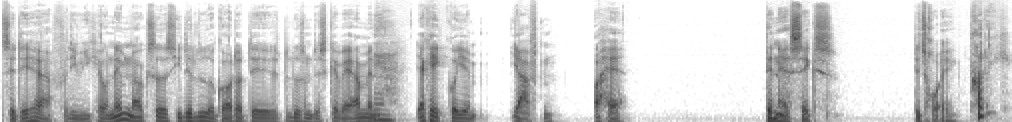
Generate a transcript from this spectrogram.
til det her? Fordi vi kan jo nemt nok sidde og sige, at det lyder godt, og det lyder, som det skal være, men ja. Jeg kan ikke gå hjem i aften og have den her sex. Det tror jeg ikke. Tror du ikke?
